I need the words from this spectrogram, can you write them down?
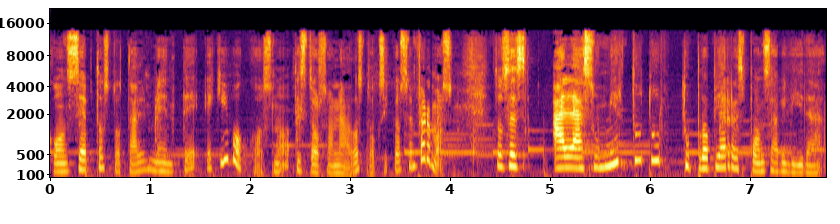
conceptos totalmente equívocos, ¿no? Distorsionados, tóxicos, enfermos. Entonces, al asumir tu, tu, tu propia responsabilidad,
